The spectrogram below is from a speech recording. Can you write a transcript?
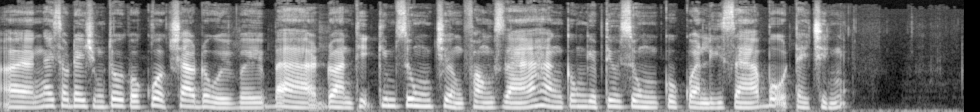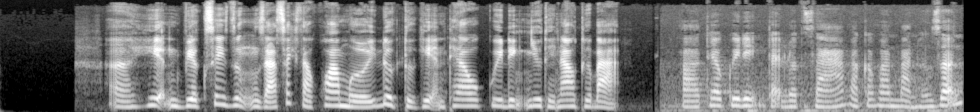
ngay sau đây chúng tôi có cuộc trao đổi với bà Đoàn Thị Kim Dung, trưởng phòng giá hàng công nghiệp tiêu dùng cục quản lý giá Bộ Tài chính. À, hiện việc xây dựng giá sách giáo khoa mới được thực hiện theo quy định như thế nào thưa bà? À, theo quy định tại luật giá và các văn bản hướng dẫn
